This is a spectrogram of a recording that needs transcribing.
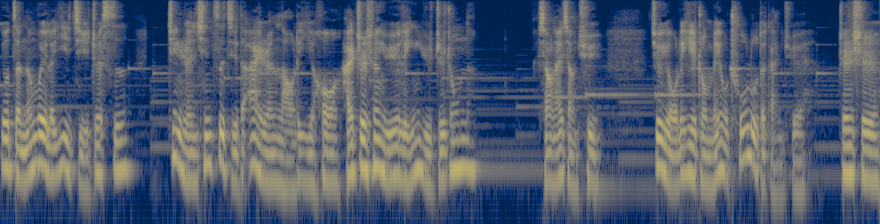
又怎能为了一己之私，竟忍心自己的爱人老了以后还置身于囹圄之中呢？想来想去，就有了一种没有出路的感觉，真是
